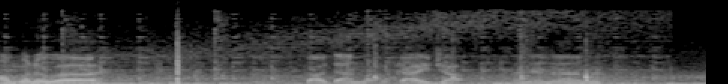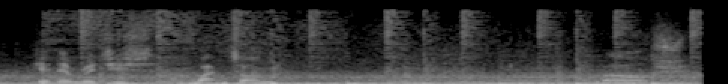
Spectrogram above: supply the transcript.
I'm going to uh, go down, knock the gauge up, and then um, get the ridges whacked on. Bosh.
